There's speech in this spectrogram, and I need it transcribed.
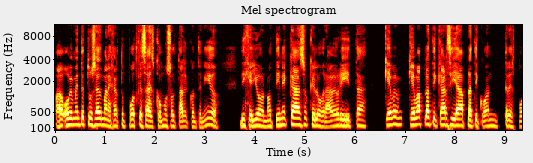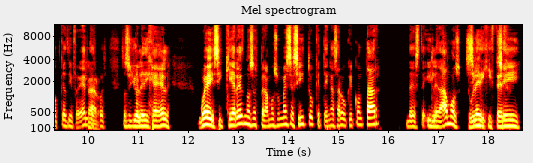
ah, obviamente tú sabes manejar tu podcast, sabes cómo soltar el contenido. Dije yo, no tiene caso que lo grabe ahorita. ¿Qué va, qué va a platicar si ya platicó en tres podcasts diferentes? Claro. Pues, entonces yo le dije a él, güey, si quieres, nos esperamos un mesecito que tengas algo que contar de este, y le damos. ¿Tú le Sí, dijiste eso? Sí,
